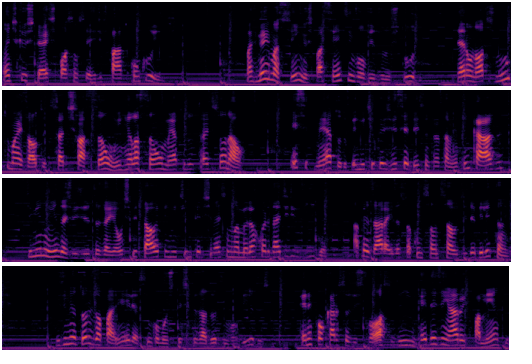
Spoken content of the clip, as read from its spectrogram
antes que os testes possam ser de fato concluídos. Mas mesmo assim, os pacientes envolvidos no estudo deram notas muito mais altas de satisfação em relação ao método tradicional. Esse método permitiu que eles recebessem o tratamento em casa, diminuindo as visitas aí ao hospital e permitindo que eles tivessem uma melhor qualidade de vida, apesar aí da sua condição de saúde debilitante. Os inventores do aparelho, assim como os pesquisadores envolvidos, querem focar os seus esforços em redesenhar o equipamento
